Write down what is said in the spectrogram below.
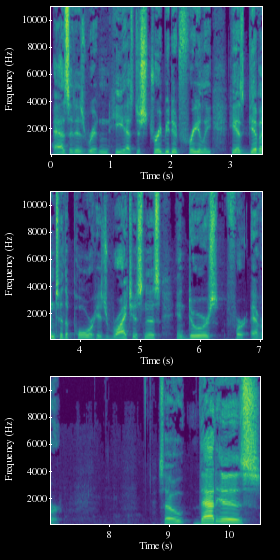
as it is written, He has distributed freely, He has given to the poor, His righteousness endures forever. So that is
